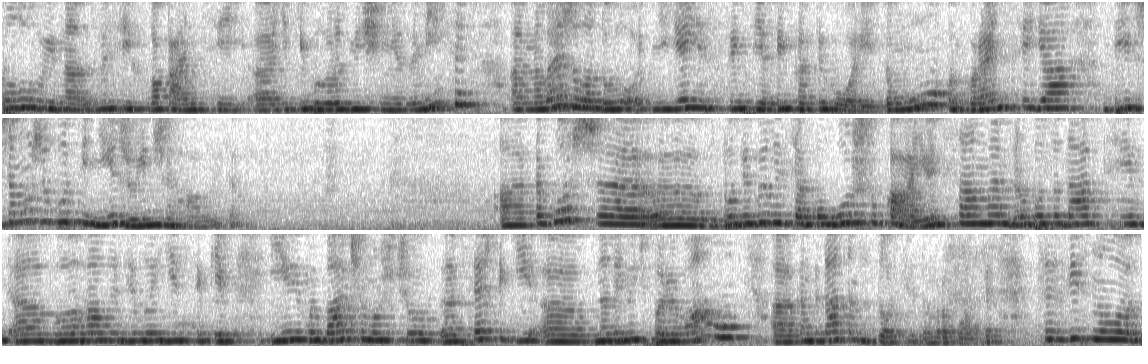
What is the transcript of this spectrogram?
половина з усіх вакансій, е, які були розміщені за місяць, е, належала до однієї з цих п'яти категорій. Тому конкуренція більша може бути ніж у інших галузях. Також е, е, подивилися, кого шукають саме роботодавці е, в галузі логістики, і ми бачимо, що все ж таки надають перевагу кандидатам з досвідом роботи. Це, звісно,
